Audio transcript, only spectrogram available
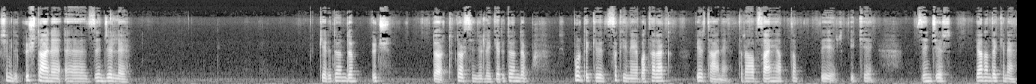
Şimdi 3 tane e, zincirle geri döndüm. 3 4 4 zincirle geri döndüm. Buradaki sık iğneye batarak bir tane trabzan yaptım bir iki zincir yanındakine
